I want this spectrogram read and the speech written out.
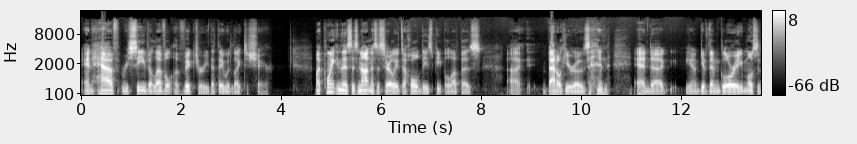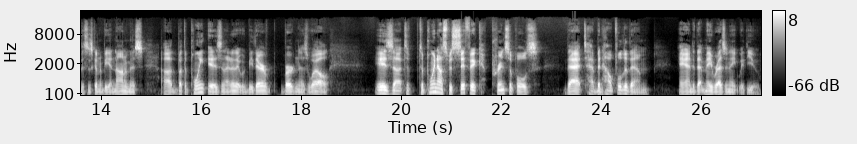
and have received a level of victory that they would like to share. My point in this is not necessarily to hold these people up as uh, battle heroes and and uh, you know give them glory. Most of this is going to be anonymous, uh, but the point is, and I know that would be their burden as well, is uh, to to point out specific principles that have been helpful to them and that may resonate with you.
